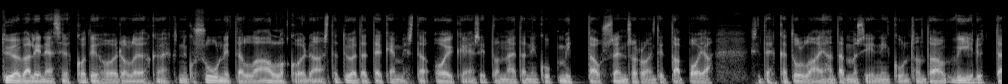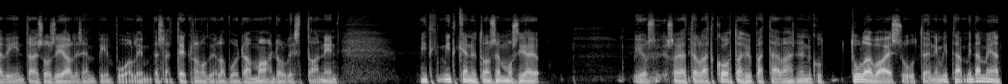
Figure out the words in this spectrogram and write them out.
työvälineet sille kotihoidolle, jotka niin kuin suunnitellaan, allokoidaan sitä työtä tekemistä oikein. Sitten on näitä niin kuin mittaussensorointitapoja. Sitten ehkä tullaan ihan tämmöisiin niin kuin sanotaan viihdyttäviin tai sosiaalisempiin puoliin, mitä sillä teknologialla voidaan mahdollistaa. Niin mit, mitkä nyt on semmoisia, jos, jos ajatellaan, että kohta hypätään vähän niin kuin tulevaisuuteen, niin mitä, mitä meidän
